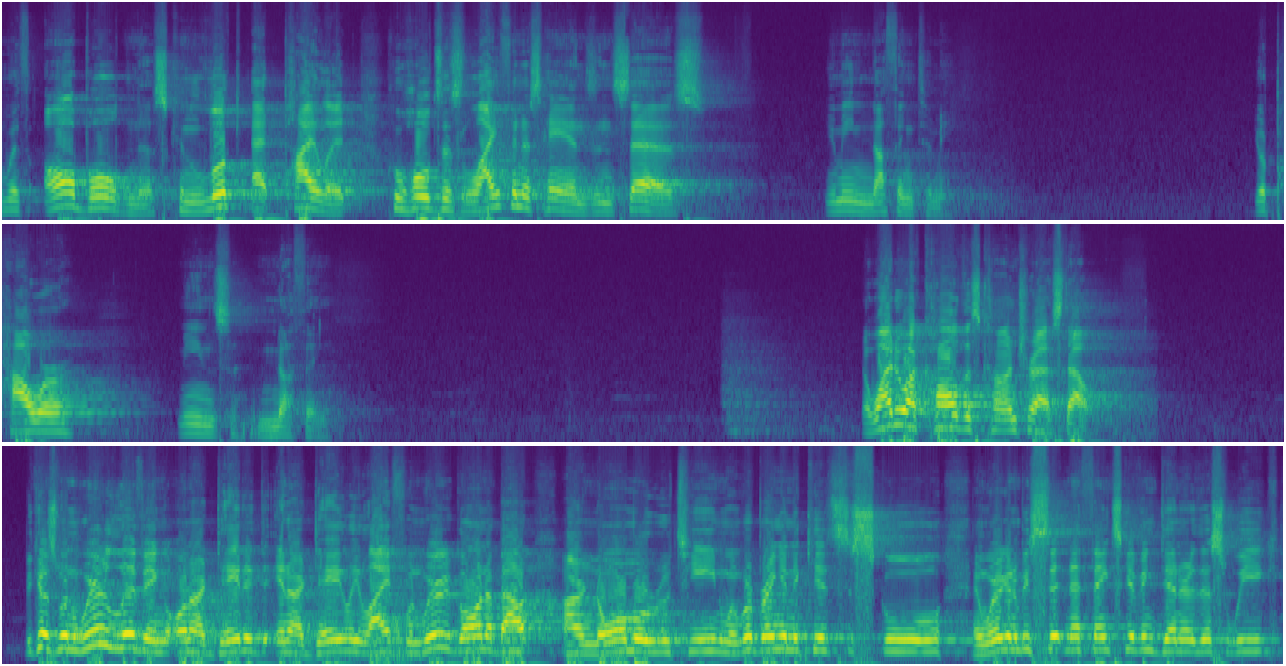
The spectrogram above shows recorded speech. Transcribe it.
and with all boldness can look at Pilate, who holds his life in his hands, and says, You mean nothing to me. Your power means nothing. Now, why do I call this contrast out? Because when we're living on our day to, in our daily life, when we're going about our normal routine, when we're bringing the kids to school, and we're going to be sitting at Thanksgiving dinner this week,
